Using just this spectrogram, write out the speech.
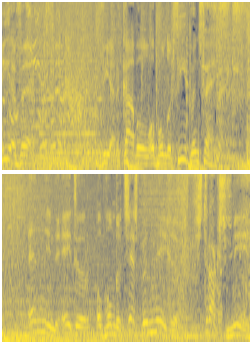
ZFM. Via de kabel op 104.5. En in de ether op 106.9. Straks meer.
